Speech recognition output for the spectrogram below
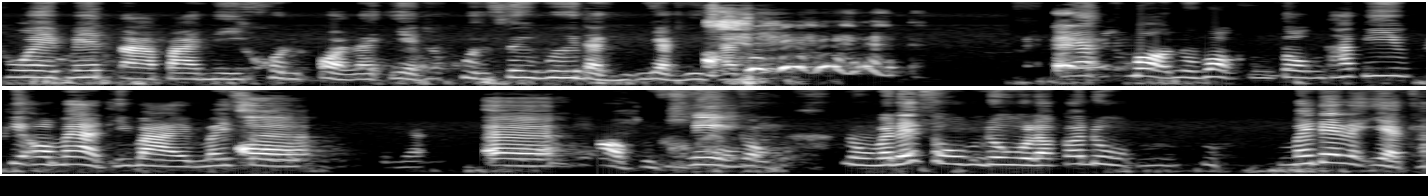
ช่วยเมตตาปรานีคนอ่อนละเอียดและคนซื่อบื้อดังอย่างดิฉันเนี่ยบอกหนูบอกตรงๆถ้าพี่พี่อ้อมไม่อธิบายไม่ซูมเนี่ยเออออกนี่หนูไม่ได้ซูมดูแล้วก็ดูไม่ได้ละเอียดข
